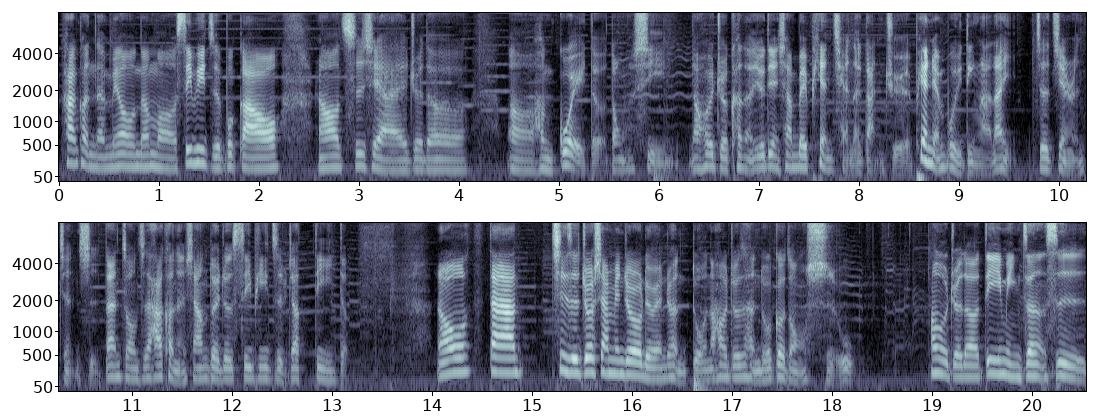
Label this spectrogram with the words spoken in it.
它可能没有那么 CP 值不高，然后吃起来觉得呃很贵的东西，然后会觉得可能有点像被骗钱的感觉，骗钱不一定啦，那这见仁见智，但总之它可能相对就是 CP 值比较低的。然后大家其实就下面就留言就很多，然后就是很多各种食物。那我觉得第一名真的是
